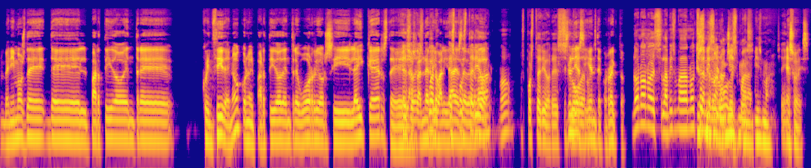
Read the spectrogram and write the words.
venimos del partido entre coincide, ¿no? Con el partido de entre Warriors y Lakers, de las grandes rivalidades es posterior, de ¿no? Es posterior. Es, el día siguiente, correcto. No, no, no, es la misma noche. Es la misma, noche, la misma. Eso es.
